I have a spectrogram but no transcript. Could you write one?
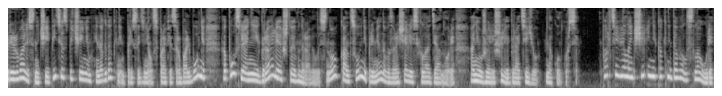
Дианору», прерывались на чаепитие с печеньем, иногда к ним присоединялся профессор Бальбони, а после они играли, что им нравилось, но к концу непременно возвращались к Ладианоре, они уже решили играть ее на конкурсе. Партия виолончели никак не давалась Лауре.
